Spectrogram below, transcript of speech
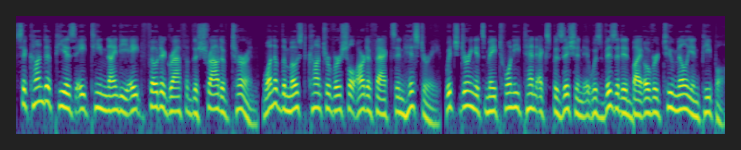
Secondo Pia's 1898 photograph of the Shroud of Turin, one of the most controversial artifacts in history, which during its May 2010 exposition it was visited by over 2 million people.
